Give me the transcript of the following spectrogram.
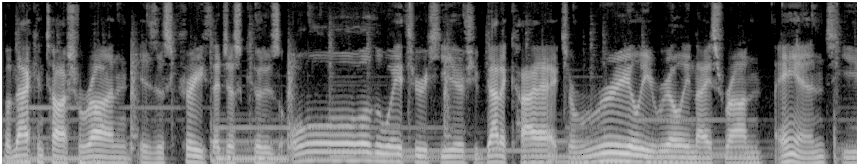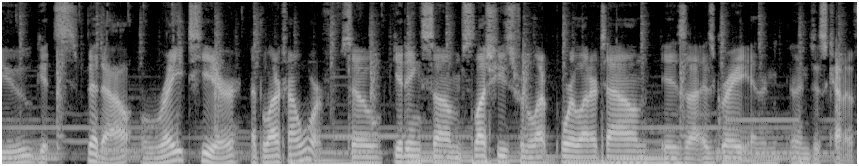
But McIntosh Run is this creek that just goes all the way through here. If you've got a kayak, it's a really, really nice run, and you get spit out right here at the Leonardtown Wharf. So getting some slushies from the Port Leonardtown is uh, is great, and then, and then, just kind of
